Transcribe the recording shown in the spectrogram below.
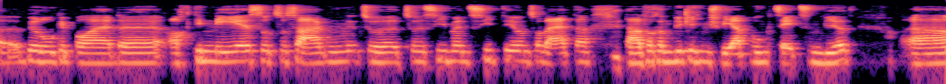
äh, Bürogebäude, auch die Nähe sozusagen zur, zur Siemens City und so weiter, da einfach einen wirklichen Schwerpunkt setzen wird äh,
